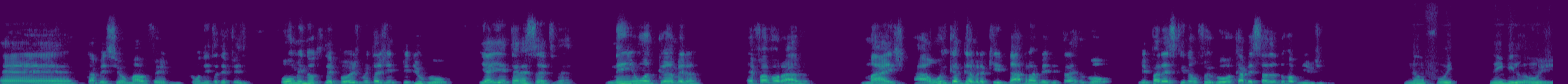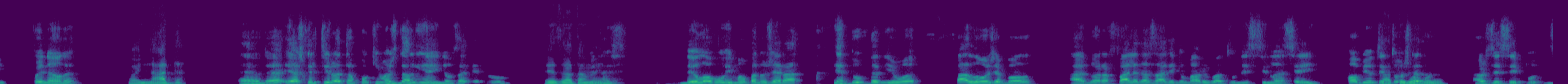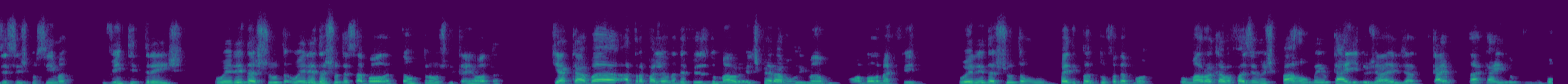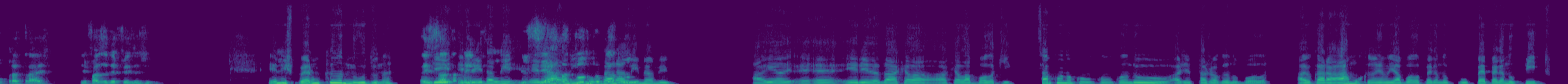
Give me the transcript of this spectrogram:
É, cabeceou, Mauro fez bonita defesa. Um minuto depois, muita gente pediu gol. E aí é interessante, né? Nenhuma câmera é favorável. Mas a única câmera que dá para ver de trás do gol, me parece que não foi gol a cabeçada do Robinho. Não foi, nem de longe. Foi não, né? Foi nada. É, eu acho que ele tirou até um pouquinho antes da linha ainda o zagueiro do. Exatamente. Deu logo um limão para não gerar dúvida nenhuma. Tá longe a bola. Agora falha da zaga e do Mauro Iguatu nesse lance aí. Robinho tentou aos 16 por, 16 por cima. 23. O Hereda chuta, o Hereda chuta essa bola tão troncho de canhota que acaba atrapalhando a defesa do Mauro. Ele esperava um limão, uma bola mais firme. O Hereda chuta um pé de pantufa da porra. O Mauro acaba fazendo um esparro meio caído já. Ele já cai, tá caindo um pouco para trás e faz a defesa, Gil. Ele espera um canudo, né? Exatamente. Hereda, ele se arma todo pro cara canudo. ali, meu amigo. Aí é, é, Hereda dá aquela, aquela bola que. Sabe quando, quando a gente tá jogando bola? Aí o cara arma o canhão e a bola pega no. O pé pega no pito.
